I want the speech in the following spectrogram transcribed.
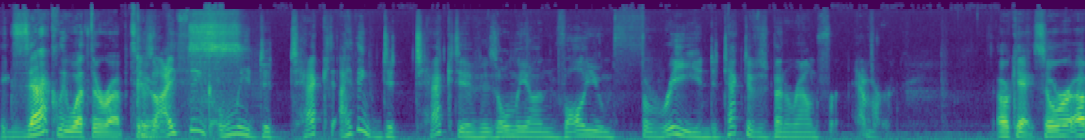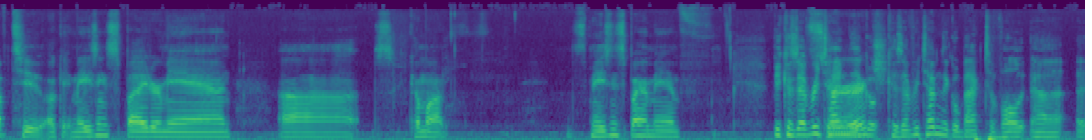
exactly what they're up to. Because I think only detect. I think Detective is only on volume three, and Detective's been around forever. Okay, so we're up to okay, Amazing Spider-Man. Uh, come on, it's Amazing Spider-Man. Because every time they go, because every time they go back to vol, uh, uh,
